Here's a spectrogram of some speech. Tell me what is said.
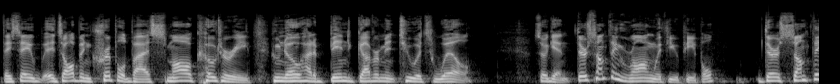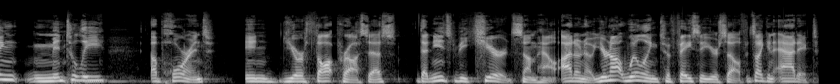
They say it's all been crippled by a small coterie who know how to bend government to its will. So again, there's something wrong with you people. There's something mentally abhorrent in your thought process that needs to be cured somehow. I don't know. You're not willing to face it yourself. It's like an addict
